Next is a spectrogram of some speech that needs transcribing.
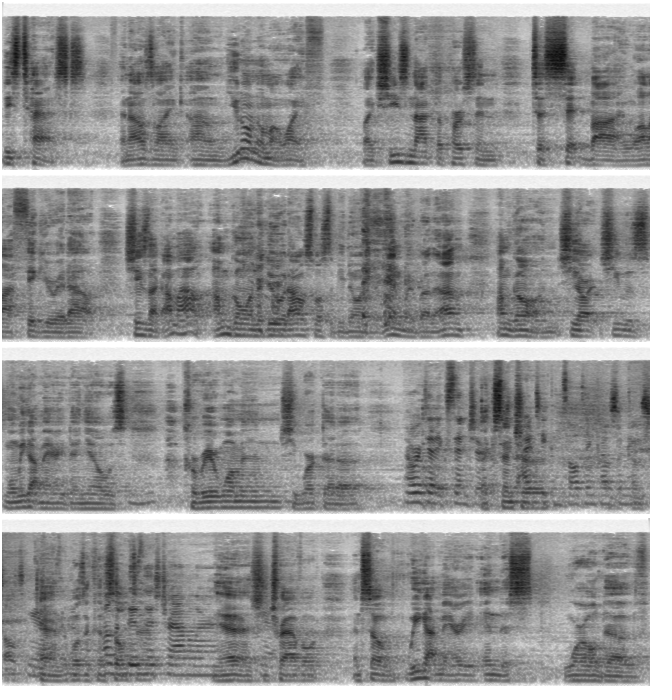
these tasks. And I was like, um, you don't know my wife. Like, she's not the person to sit by while I figure it out. She's like, I'm out. I'm going to do what I was supposed to be doing to begin with, brother. I'm, I'm gone. She, she was, when we got married, Danielle was a career woman. She worked at a, i worked at accenture Accenture. it consulting company consultant. yeah. and was a I was consultant. a business traveler Yeah, she traveled. And so we got married in this world of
